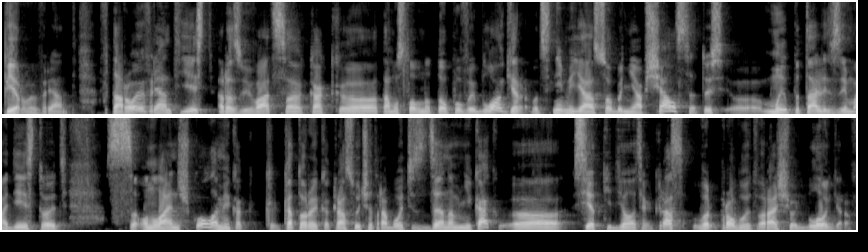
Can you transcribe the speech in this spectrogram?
Первый вариант. Второй вариант есть развиваться как э, там условно топовый блогер. Вот с ними я особо не общался. То есть э, мы пытались взаимодействовать с онлайн-школами, как, которые как раз учат работе с дзеном не как э, сетки делать, а как раз пробуют выращивать блогеров.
